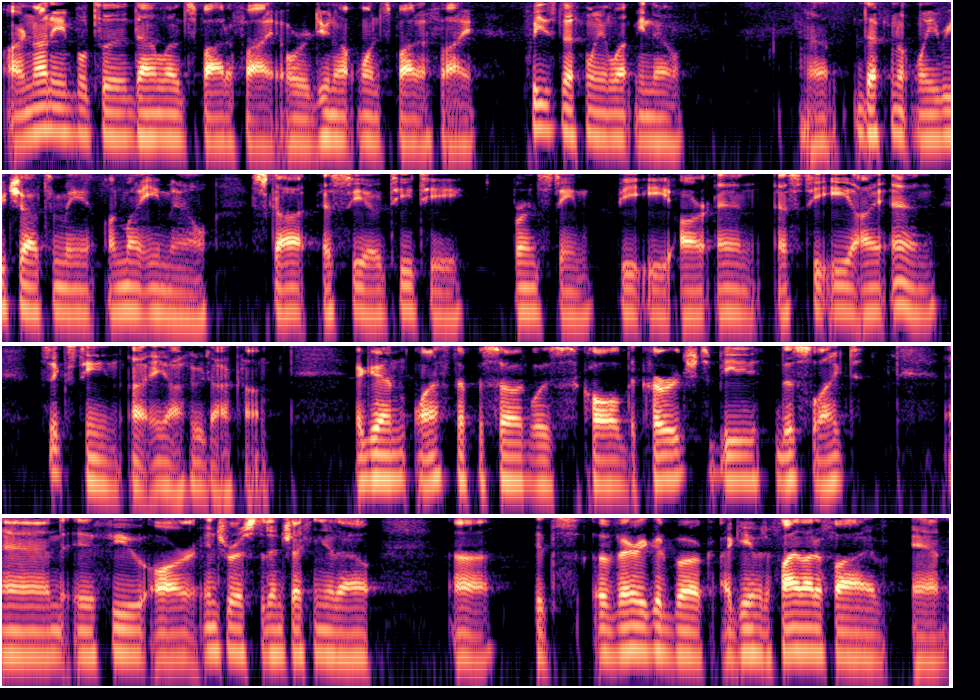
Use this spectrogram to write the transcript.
are not able to download Spotify or do not want Spotify, please definitely let me know. Uh, definitely reach out to me on my email, Scott, S C O T T, Bernstein, B E R N S T E I N, 16 at yahoo.com. Again, last episode was called The Courage to Be Disliked. And if you are interested in checking it out, uh, it's a very good book. I gave it a 5 out of 5, and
